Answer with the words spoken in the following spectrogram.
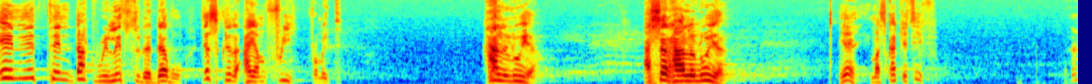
anything that relates to the devil. Just clear I am free from it. Hallelujah. I said hallelujah. Yeah, you must catch a thief. Yeah.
